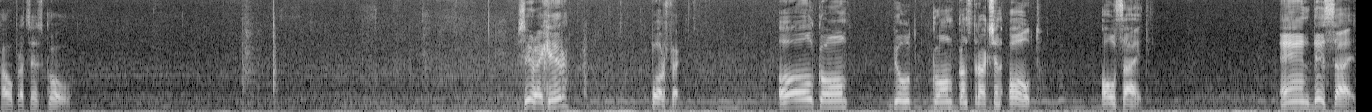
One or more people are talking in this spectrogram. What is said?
how process go. See right here? Perfect. All comb, build comb construction old. All side. And this side.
